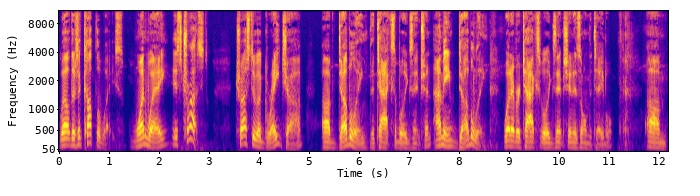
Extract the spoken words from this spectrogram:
Well, there's a couple of ways. One way is trust. Trust do a great job of doubling the taxable exemption. I mean, doubling whatever taxable exemption is on the table. Um,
